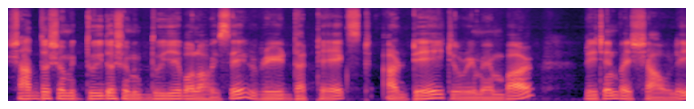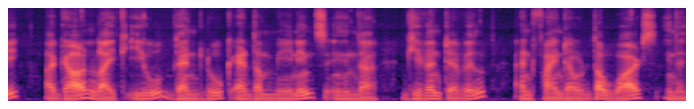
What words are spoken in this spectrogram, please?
সাত দশমিক দুই দশমিক দুইয়ে বলা হয়েছে রিড দ্য টেক্সট আর day to remember written by Shaoli a girl like you then look at the meanings in the given table and find out the words in the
